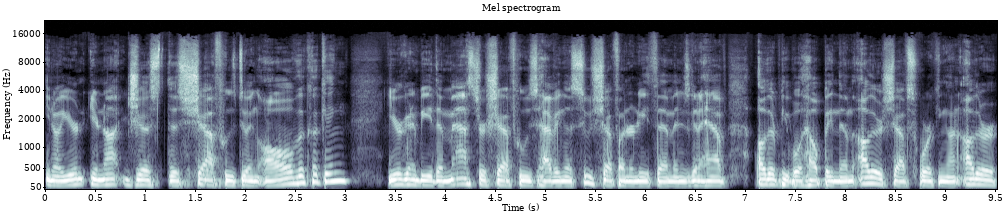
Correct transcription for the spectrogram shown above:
you know, you're you're not just the chef who's doing all of the cooking. You're going to be the master chef who's having a sous chef underneath them and is going to have other people helping them other chefs working on other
